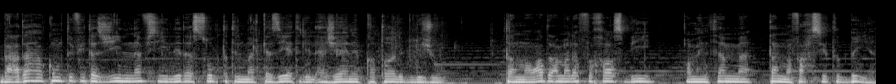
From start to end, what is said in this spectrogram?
بعدها قمت في تسجيل نفسي لدى السلطة المركزية للأجانب كطالب لجوء. تم وضع ملف خاص بي ومن ثم تم فحصي طبيا.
